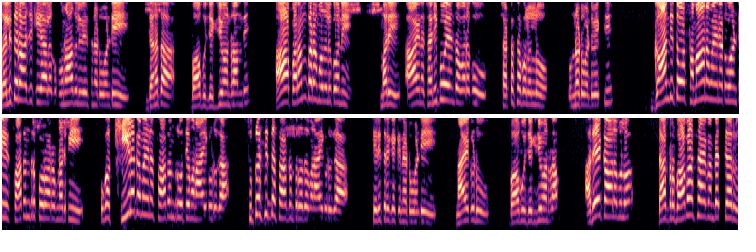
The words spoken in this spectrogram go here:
దళిత రాజకీయాలకు పునాదులు వేసినటువంటి ఘనత బాబు జగ్జీవన్ రామ్ది. ఆ పరంపర మొదలుకొని మరి ఆయన చనిపోయేంత వరకు చట్టసభలలో ఉన్నటువంటి వ్యక్తి. గాంధీతో సమానమైనటువంటి స్వాతంత్ర పోరాటం నడిపి ఒక కీలకమైన స్వాతంత్రోద్యమ నాయకుడుగా సుప్రసిద్ధ స్వాతంత్రోద్యమ నాయకుడిగా చరిత్రకెక్కినటువంటి నాయకుడు బాబు జగ్జీవన్ రామ్. అదే కాలంలో డాక్టర్ బాబాసాహెబ్ అంబేద్కర్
